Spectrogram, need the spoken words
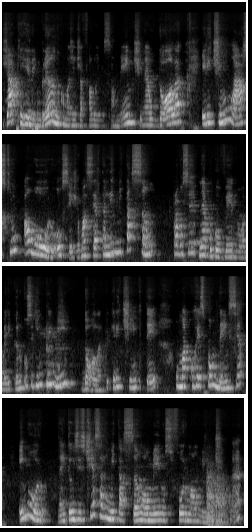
Já que, relembrando, como a gente já falou inicialmente, né, o dólar ele tinha um lastro ao ouro, ou seja, uma certa limitação para você, né, para o governo americano conseguir imprimir dólar, porque ele tinha que ter uma correspondência em ouro. Né? Então, existia essa limitação, ao menos formalmente. Né?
